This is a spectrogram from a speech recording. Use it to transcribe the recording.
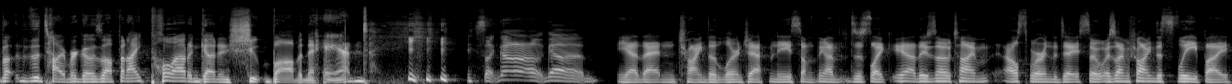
the- the timer goes off and I pull out a gun and shoot Bob in the hand. He's like, "Oh god." yeah, that and trying to learn Japanese, something I'm just like, yeah, there's no time elsewhere in the day. So as I'm trying to sleep, I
